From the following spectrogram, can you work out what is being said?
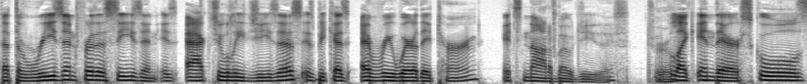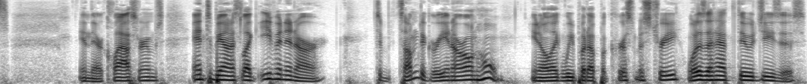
that the reason for the season is actually Jesus is because everywhere they turn, it's not about Jesus. True. Like in their schools, in their classrooms, and to be honest, like even in our, to some degree, in our own home. You know, like we put up a Christmas tree. What does that have to do with Jesus?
